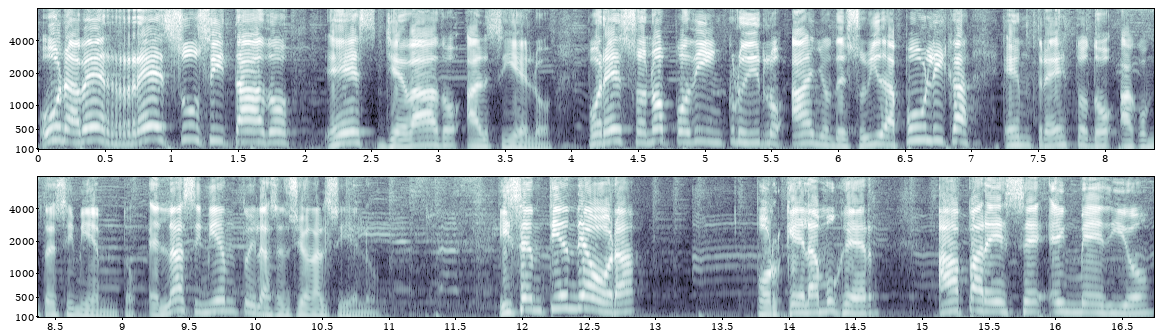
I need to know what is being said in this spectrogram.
una vez resucitado, es llevado al cielo. Por eso no podía incluir los años de su vida pública entre estos dos acontecimientos, el nacimiento y la ascensión al cielo. Y se entiende ahora por qué la mujer aparece en medio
